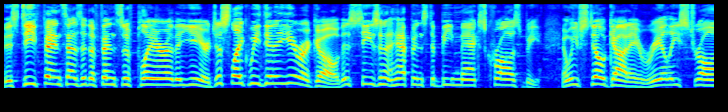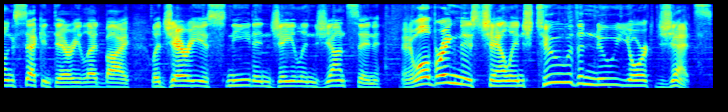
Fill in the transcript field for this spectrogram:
This defense has a defensive player of the year, just like we did a year ago. This season it happens to be Maxx Crosby. And we've still got a really strong secondary led by L'Jarius Sneed and Jaylon Johnson. And we'll bring this challenge to the New York Jets.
